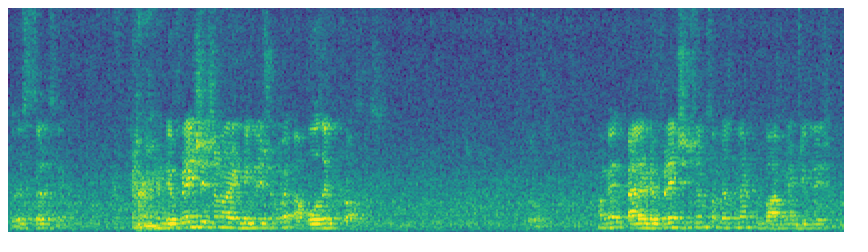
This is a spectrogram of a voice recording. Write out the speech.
तो इस तरह से डिफरेंशिएशन और इंटीग्रेशन में अपोजिट प्रोसेस तो हमें पहले डिफरेंशिएशन समझना है, फिर बाद में इंटीग्रेशन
